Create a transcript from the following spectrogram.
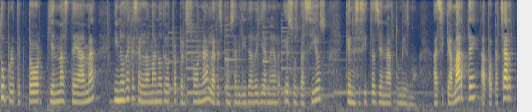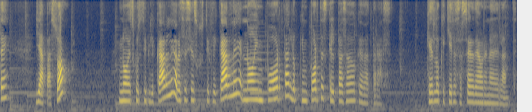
tu protector, quien más te ama, y no dejes en la mano de otra persona la responsabilidad de llenar esos vacíos que necesitas llenar tú mismo. Así que amarte, apapacharte, ya pasó. No es justificable, a veces sí es justificable, no importa, lo que importa es que el pasado queda atrás. ¿Qué es lo que quieres hacer de ahora en adelante?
